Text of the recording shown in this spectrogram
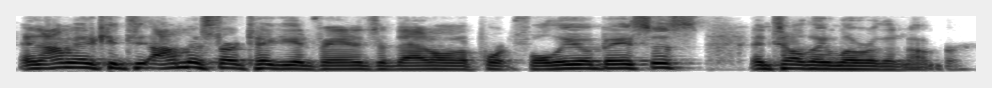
And I'm going to continue, I'm going to start taking advantage of that on a portfolio basis until they lower the number.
